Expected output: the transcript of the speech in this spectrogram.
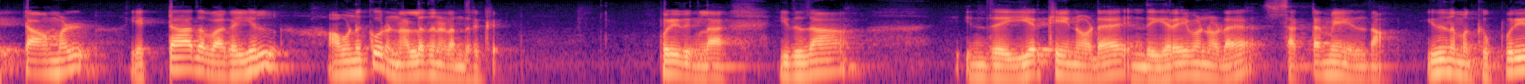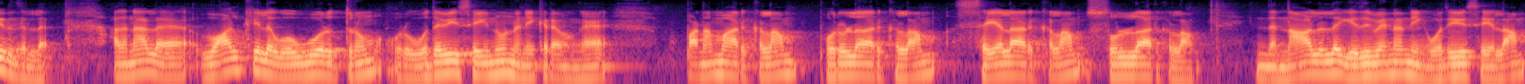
எட்டாமல் எட்டாத வகையில் அவனுக்கு ஒரு நல்லது நடந்திருக்கு. புரியுதுங்களா? இதுதான் இந்த இயற்கையினோட இந்த இறைவனோட சட்டமே இதுதான். இது நமக்கு புரியறதில்ல. அதனால் வாழ்க்கையில் ஒவ்வொருத்தரும் ஒரு உதவி செய்யணும்னு நினைக்கிறவங்க பணமாக இருக்கலாம் பொருளாக இருக்கலாம் செயலாக இருக்கலாம் சொல்லாக இருக்கலாம். இந்த நாளில் எது வேணால் நீங்கள் உதவி செய்யலாம்.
